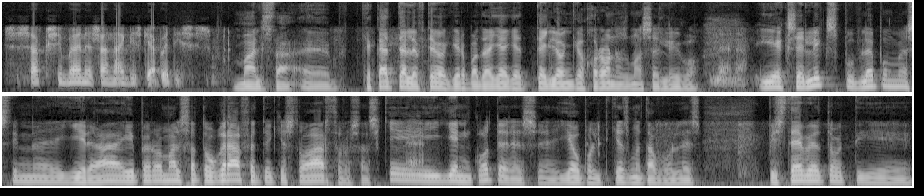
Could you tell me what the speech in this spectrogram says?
στις αξιμένες ανάγκες και απαιτήσεις. Μάλιστα. Ε, και κάτι τελευταίο κύριε Πανταγιά γιατί τελειώνει και ο χρόνος μας σε λίγο. Ναι, ναι. Οι εξελίξεις που βλέπουμε στην ε, Γυραιά Ήπερο μάλιστα το γράφετε και στο άρθρο σας και ναι. οι γενικότερες ε, γεωπολιτικές μεταβολές πιστεύετε ότι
